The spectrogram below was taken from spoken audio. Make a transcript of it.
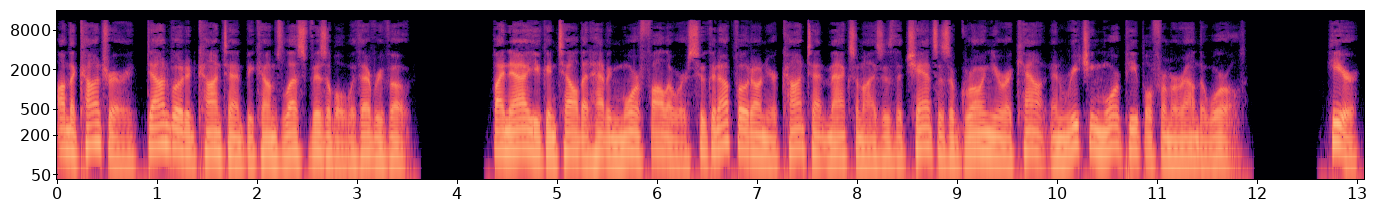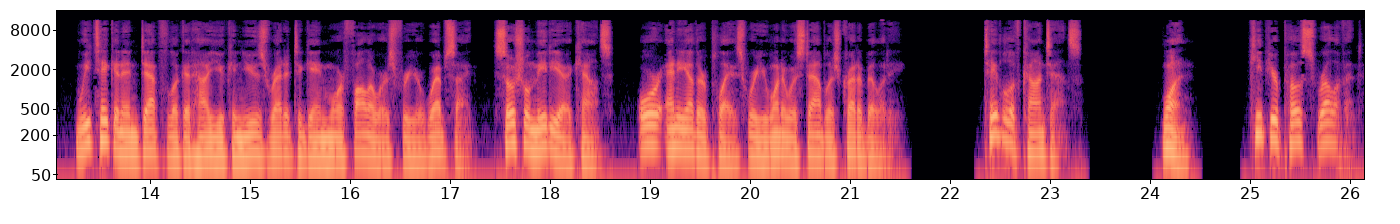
On the contrary, downvoted content becomes less visible with every vote. By now, you can tell that having more followers who can upvote on your content maximizes the chances of growing your account and reaching more people from around the world. Here, we take an in depth look at how you can use Reddit to gain more followers for your website, social media accounts, or any other place where you want to establish credibility. Table of Contents 1. Keep your posts relevant.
